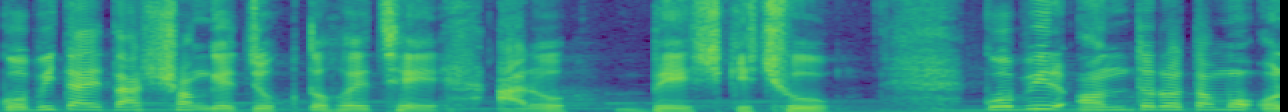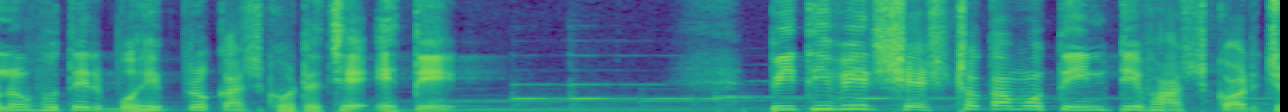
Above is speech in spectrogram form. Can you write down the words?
কবিতায় তার সঙ্গে যুক্ত হয়েছে আরও বেশ কিছু। কবির অন্তরতম অনুভূতির বহিঃপ্রকাশ ঘটেছে এতে। পৃথিবীর শ্রেষ্ঠতম তিনটি ভাস্কর্য,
